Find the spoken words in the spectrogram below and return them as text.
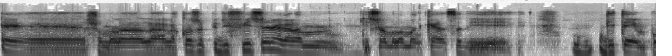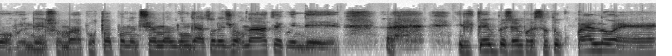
E, insomma, la, la, la, cosa più difficile era la, diciamo, la mancanza di, di, tempo, quindi insomma, purtroppo non ci hanno allungato le giornate, quindi eh, il tempo è sempre stato quello e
